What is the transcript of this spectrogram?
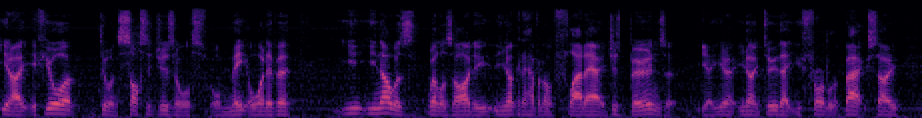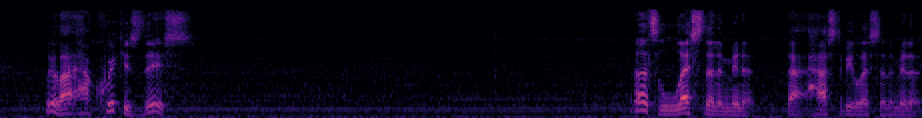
you know, if you're doing sausages or, or meat or whatever, you, you know as well as I do, you're not going to have it on flat out. It just burns it. Yeah, you, know, you don't do that. You throttle it back. So look at that. How quick is this? That's less than a minute. That has to be less than a minute.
